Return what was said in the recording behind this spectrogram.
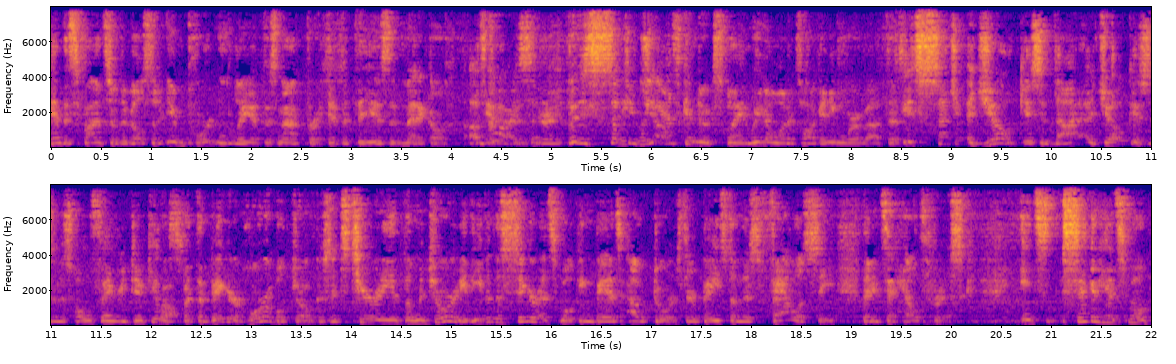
And the sponsor of the bill importantly, it does not prohibit the use of medical. Of cannabis." course, Right. but it's such We, a we joke. asked him to explain. We don't want to talk anymore about this. It's such a joke, is it not? A joke? Isn't this whole thing Well, ridiculous? but the bigger horrible joke is it's tyranny of the majority. Even the cigarette smoking bans outdoors. They're based on this fallacy that it's a health risk. It's secondhand smoke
